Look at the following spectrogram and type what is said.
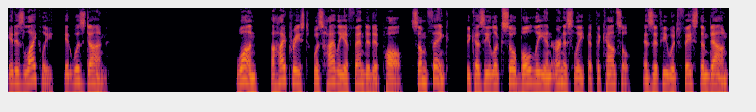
it is likely, it was done. 1. A high priest was highly offended at Paul, some think, because he looked so boldly and earnestly at the council, as if he would face them down,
